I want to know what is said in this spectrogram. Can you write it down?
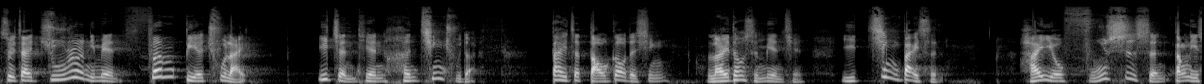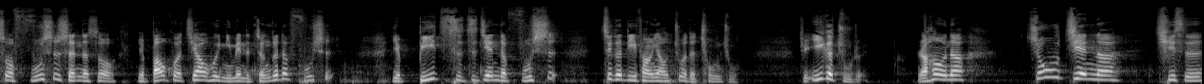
所以在主日里面分别出来，一整天很清楚的，带着祷告的心来到神面前，以敬拜神。还有服侍神。当你说服侍神的时候，也包括教会里面的整个的服侍，也彼此之间的服侍。这个地方要做的充足，就一个主人。然后呢，周间呢，其实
